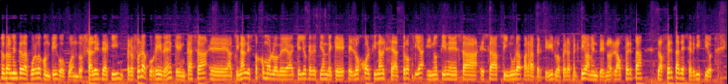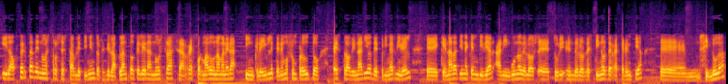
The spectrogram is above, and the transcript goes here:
Totalmente de acuerdo contigo. Cuando sales de aquí, pero suele ocurrir, ¿eh? que en casa, eh, al final, esto es como lo de aquello que decían de que el ojo al final se atrofia y no tiene esa, esa finura para percibirlo. Pero efectivamente, la oferta, la oferta de servicios y la oferta de nuestros establecimientos, es decir, la planta hotelera nuestra se ha reformado de una manera increíble. Tenemos un producto extraordinario de primer nivel eh, que nada tiene que envidiar a ninguno de los de los destinos de referencia, sin duda.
